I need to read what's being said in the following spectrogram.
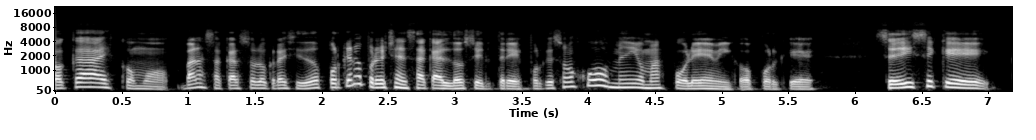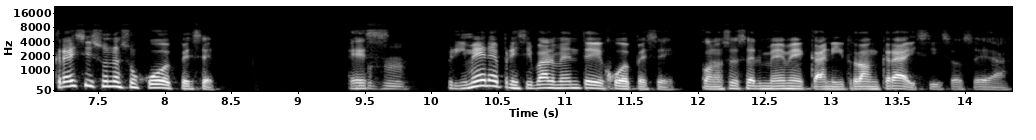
acá es como, van a sacar solo Crisis 2, ¿por qué no aprovechan y sacan el 2 y el 3? Porque son juegos medio más polémicos, porque se dice que Crisis 1 es un juego de PC. Es Ujú. primero y principalmente el juego de PC. Conoces el meme Can It Run Crisis, o sea,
